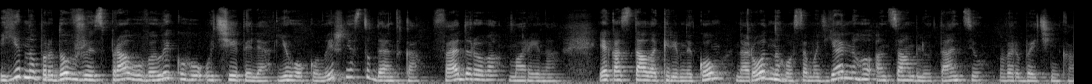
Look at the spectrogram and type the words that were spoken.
Гідно продовжує справу великого учителя, його колишня студентка Федорова Марина, яка стала керівником народного самодіяльного ансамблю танцю Вербиченька.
